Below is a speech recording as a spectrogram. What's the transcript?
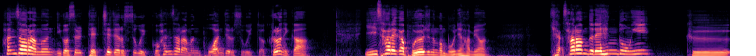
한 사람은 이것을 대체제로 쓰고 있고 한 사람은 보완제로 쓰고 있죠. 그러니까 이 사례가 보여주는 건 뭐냐 하면 겨- 사람들의 행동이 그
